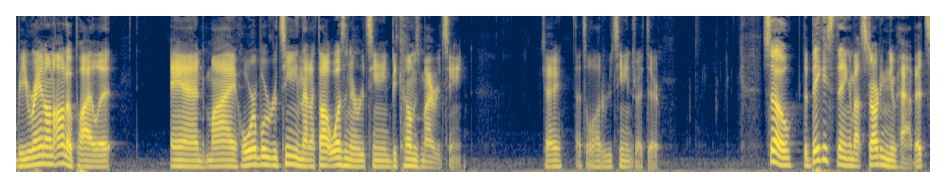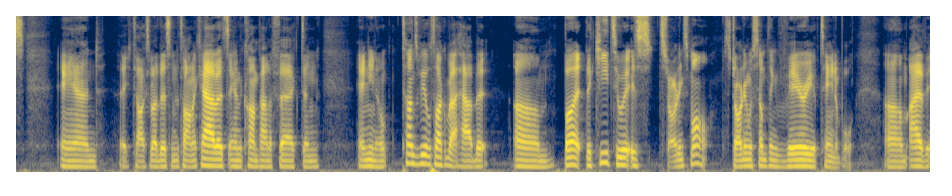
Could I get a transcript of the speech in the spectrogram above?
be ran on autopilot and my horrible routine that I thought wasn't a routine becomes my routine. Okay, that's a lot of routines right there. So, the biggest thing about starting new habits, and he talks about this in Atomic Habits and the Compound Effect, and and you know, tons of people talk about habit. Um, but the key to it is starting small, starting with something very obtainable. Um, I have,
